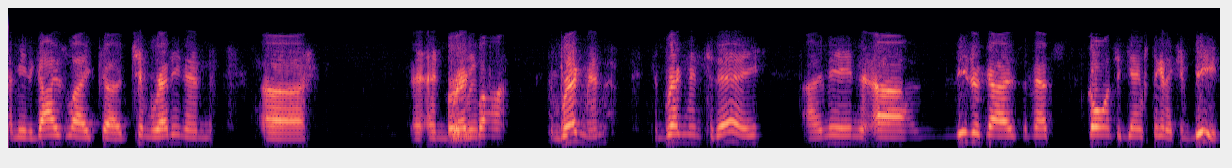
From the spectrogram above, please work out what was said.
I mean, the guys like uh, Tim Redding and uh, and Bergmann? Bregman, and Bregman, and Bregman today. I mean, uh, these are guys the Mets go into games thinking they can beat.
